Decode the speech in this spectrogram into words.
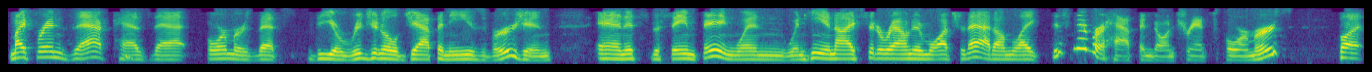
my friend Zach has that Formers that's the original Japanese version and it's the same thing when when he and I sit around and watch that I'm like this never happened on Transformers but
